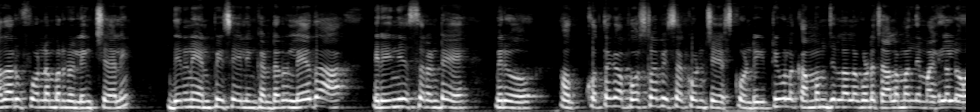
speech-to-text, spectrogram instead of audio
ఆధార్ ఫోన్ నెంబర్ను లింక్ చేయాలి. దీనిని ఎన్పిసిఐ లింక్ అంటారు. లేదా మీరు ఏం చేస్తారంటే మీరు కొత్తగా పోస్ట్ ఆఫీస్ అకౌంట్ చేసుకోండి. ఇటీవల ఖమ్మం జిల్లాలో కూడా చాలామంది మహిళలు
